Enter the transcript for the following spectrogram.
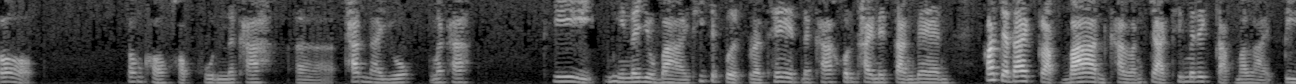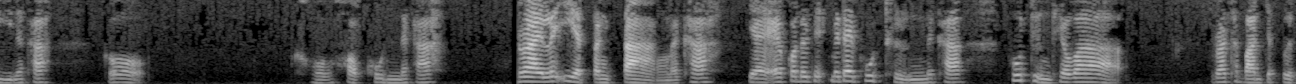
ก็ต้องขอขอบคุณนะคะท่านนายกนะคะ ที่มีนโยบายที่จะเปิดประเทศนะคะ คนไทยในต่างแดนก็จะได้กลับบ้านค่ะหลังจากที่ไม่ได้กลับมาหลายปีนะคะ ก็ขอขอบคุณนะคะ รายละเอียดต่างๆนะคะยายแอฟก็ได้ไม่ได้พูดถึงนะคะ พูดถึงแค่ว่า รัฐบาลจะเปิด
